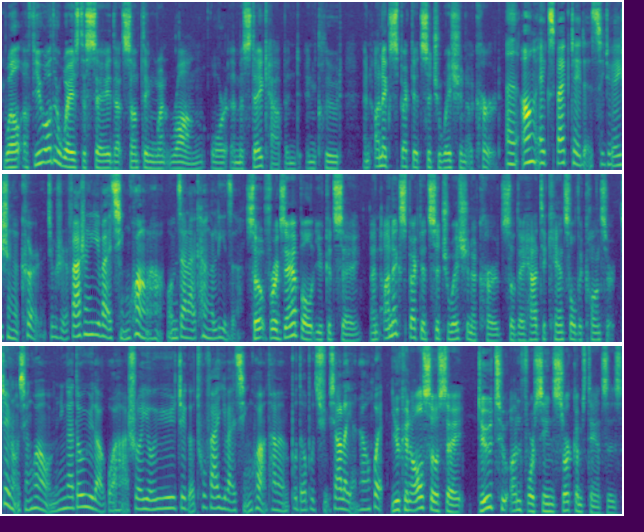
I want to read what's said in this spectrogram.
Well, a few other ways to say that something went wrong or a mistake happened include an unexpected situation occurred. An unexpected situation occurred，就是发生意外情况了哈。我们再来看个例子。 So, for example, you could say, an unexpected situation occurred, so they had to cancel the concert. 这种情况我们应该都遇到过哈，说由于这个突发意外情况，他们不得不取消了演唱会。 You can also say, due to unforeseen circumstances,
